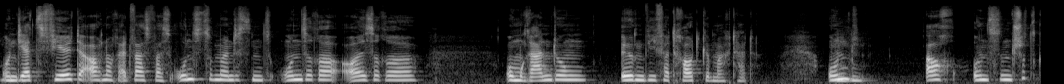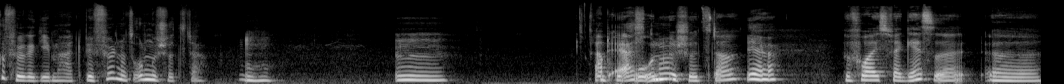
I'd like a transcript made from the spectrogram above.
Und jetzt fehlte auch noch etwas, was uns zumindest unsere äußere Umrandung irgendwie vertraut gemacht hat. Und mhm. auch uns ein Schutzgefühl gegeben hat. Wir fühlen uns ungeschützter. Mhm. Mhm. Und erst ungeschützter. Ja. Bevor ich es vergesse, äh,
